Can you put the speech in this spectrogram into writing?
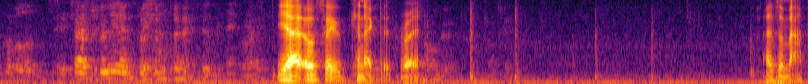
equivalent? It's actually n plus m connected, right? Yeah, oh, say connected, right, Okay, okay. as a map.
